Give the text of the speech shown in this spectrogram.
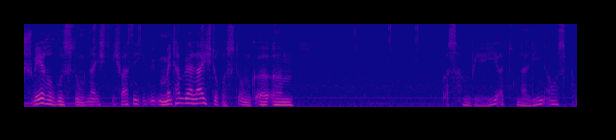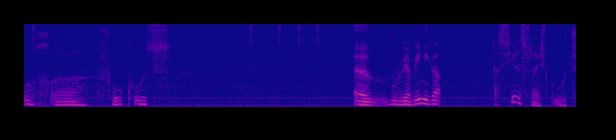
Schwere Rüstung. Na, ich, ich weiß nicht, im Moment haben wir ja leichte Rüstung. Äh, ähm, was haben wir hier? Adrenalinausbruch, äh, Fokus. Äh, wo wir weniger... Das hier ist vielleicht gut.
